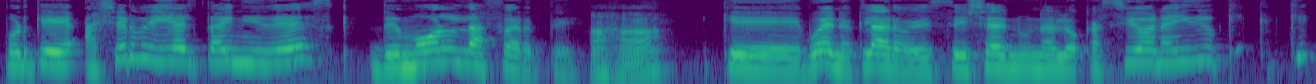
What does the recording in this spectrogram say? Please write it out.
Porque ayer veía el Tiny Desk de Mon Laferte. Ajá. que bueno, claro, es ella en una locación ahí, digo, ¿qué,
